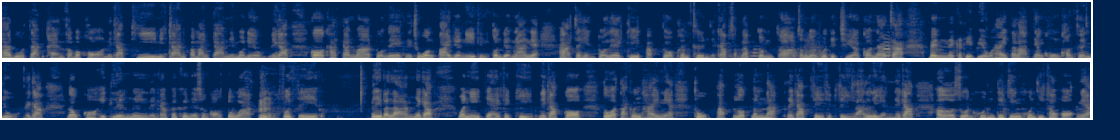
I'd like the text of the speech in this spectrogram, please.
ถ้าดูจากแผนศบคนะครับที่มีการประมาณการในโมเดลนะครับก็คาดการณ์ว่าตัวเลขในช่วงปลายเดือนนี้ถึงต้นเดือนหน้าเนี่ยอาจจะเห็นตัวเลขที่ปรับตัวเพิ่มขึ้นนะครับสำหรับจำจำนวนผู้ติดเชื้อก็น่าจะเป็น negative view ให้ตลาดยังคง concern อยู่นะครับแล้วก็อีกเรื่องหนึ่งนะครับก็คือในส่วนของตัว FTSE rebalance นะครับวันนี้เนี่ย effective นะครับก็ตัวตลาดหุ้นไทยเนี่ยถูกปรับลดน้ำหนักนะครับ44 ล้านเหรียญนะครับเออส่วนหุ้นจริงๆหุ้นที่เข้าออกเนี่ย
